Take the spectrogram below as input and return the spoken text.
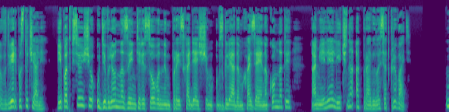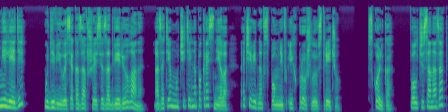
В дверь постучали, и под все еще удивленно заинтересованным происходящим взглядом хозяина комнаты Амелия лично отправилась открывать. «Миледи?» — удивилась оказавшаяся за дверью Лана, а затем мучительно покраснела, очевидно вспомнив их прошлую встречу. «Сколько? Полчаса назад?»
